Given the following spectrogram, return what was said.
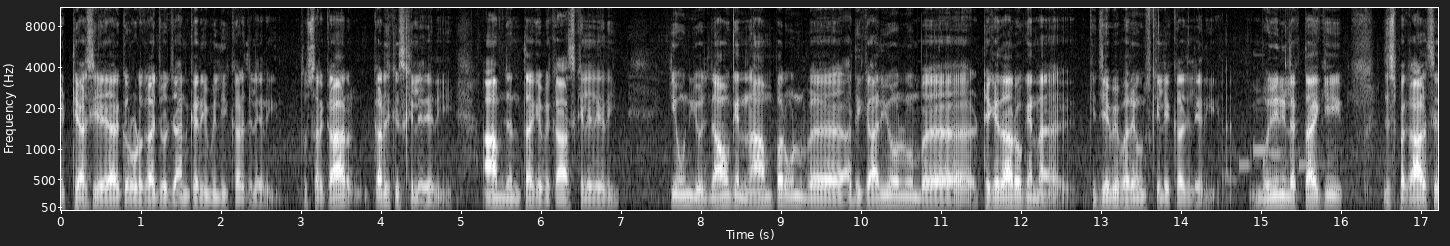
अट्ठासी हज़ार करोड़ का जो जानकारी मिली कर्ज ले रही तो सरकार कर्ज किसके लिए ले रही? आम जनता के विकास के लिए ले रही कि उन योजनाओं के नाम पर, उन अधिकारियों और उन ठेकेदारों के की जेबें भरे, उसके लिए कर्ज ले रही है। मुझे नहीं लगता है कि जिस प्रकार से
